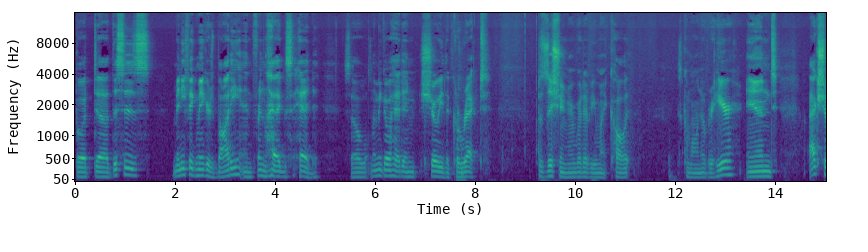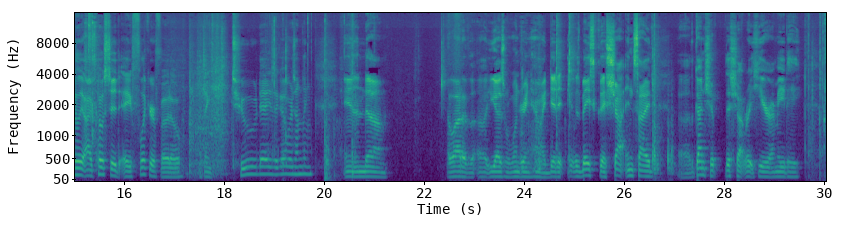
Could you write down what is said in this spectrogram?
but uh, this is Minifig Maker's body and Frinlag's head. So let me go ahead and show you the correct position or whatever you might call it. Let's come on over here and actually I posted a Flickr photo I think two days ago or something and um, a lot of uh, you guys were wondering how I did it. It was basically a shot inside uh, the gunship. This shot right here I made a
